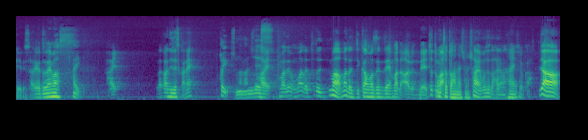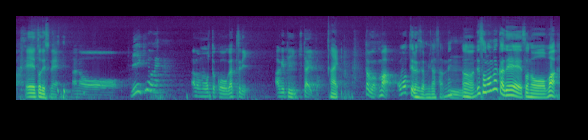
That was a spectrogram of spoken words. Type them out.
OK です。ありがとうございます。はい。はい。こんな感じですかね。はい、そんな感じです。はい。まあでもまだちょっと、まあまだ時間は全然まだあるんで、ちょっとまあ。もうちょっと話しましょうはい、もうちょっと話しましょうか。じゃあ、えっ、とですね、あのー利益をね、あの、もっとこう、がっつり上げていきたいと。はい。多分、まあ、思ってるんですよ、皆さんね。うんうん。で、その中で、その、まあ、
